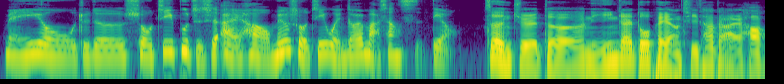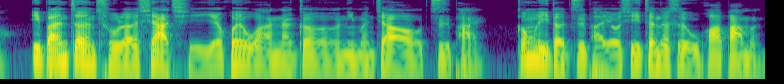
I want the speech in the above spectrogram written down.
没有，我觉得手机不只是爱好，没有手机我应该会马上死掉。朕觉得你应该多培养其他的爱好。一般朕除了下棋，也会玩那个你们叫纸牌。宫里的纸牌游戏真的是五花八门，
